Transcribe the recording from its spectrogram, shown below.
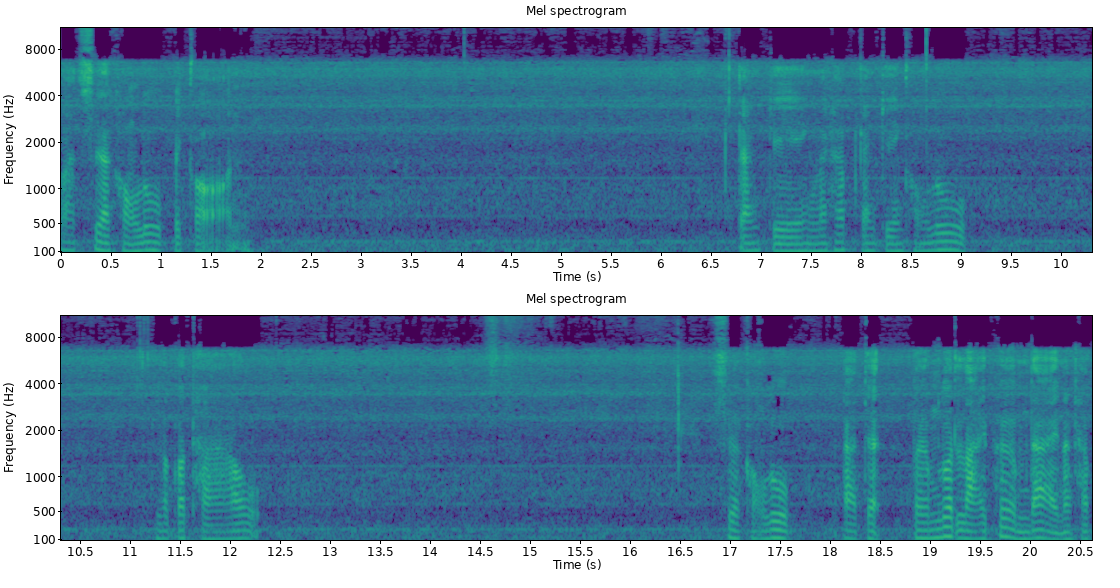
วาดเสื้อของลูกไปก่อน กางเกงนะครับ กางเกงของลูก แล้วก็เท้า เสื้อของลูกอาจจะเติมลวดลายเพิ่มได้นะครับ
